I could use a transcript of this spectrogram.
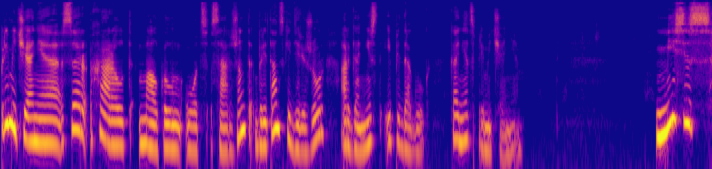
Примечание. Сэр Харолд Малкольм Уотс Сарджент, британский дирижер, органист и педагог. Конец примечания. Миссис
